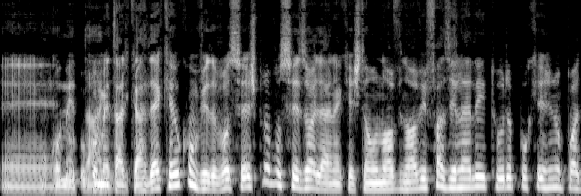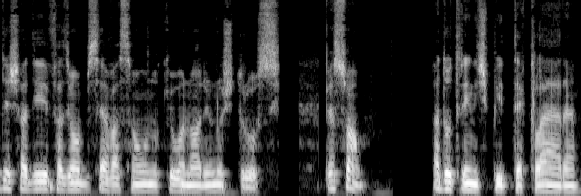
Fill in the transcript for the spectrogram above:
é, o, comentário. o, comentário. de Kardec, eu convido vocês para vocês olharem a questão 99 e fazerem a leitura, porque a gente não pode deixar de fazer uma observação no que o Honório nos trouxe. Pessoal, a doutrina espírita é clara,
